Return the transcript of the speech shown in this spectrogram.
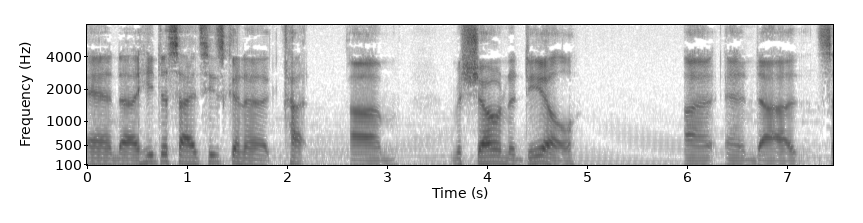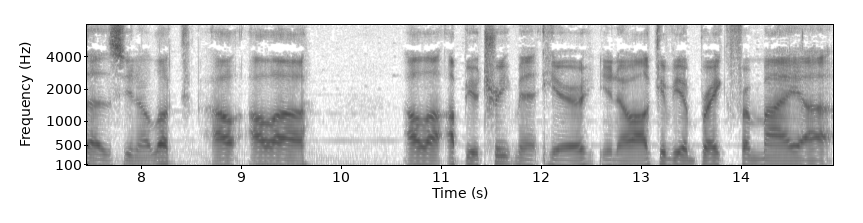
and uh, he decides he's gonna cut um, Michonne a deal, uh, and uh, says, you know, look, I'll I'll uh, I'll uh, up your treatment here. You know, I'll give you a break from my uh,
